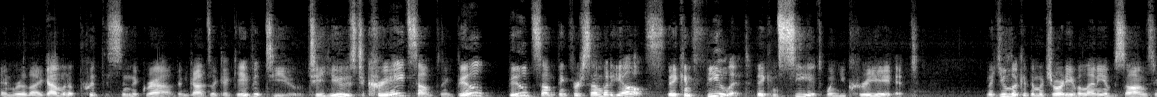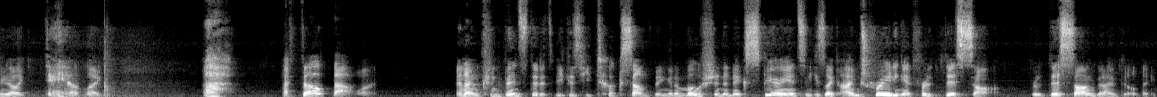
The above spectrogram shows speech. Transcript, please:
And we're like, I'm gonna put this in the ground. And God's like, I gave it to you to use, to create something. Build build something for somebody else. They can feel it, they can see it when you create it. Like you look at the majority of Illenium songs and you're like, damn, like, ah, I felt that one. And I'm convinced that it's because he took something, an emotion, an experience, and he's like, I'm trading it for this song, for this song that I'm building.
